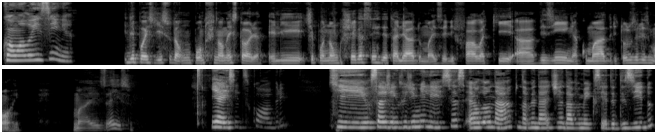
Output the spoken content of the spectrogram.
com a Luizinha. E depois disso dá um ponto final na história. Ele, tipo, não chega a ser detalhado, mas ele fala que a vizinha, a comadre, todos eles morrem. Mas é isso. E aí se descobre que o sargento de milícias é o Leonardo, na verdade já dava meio que ser deduzido,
